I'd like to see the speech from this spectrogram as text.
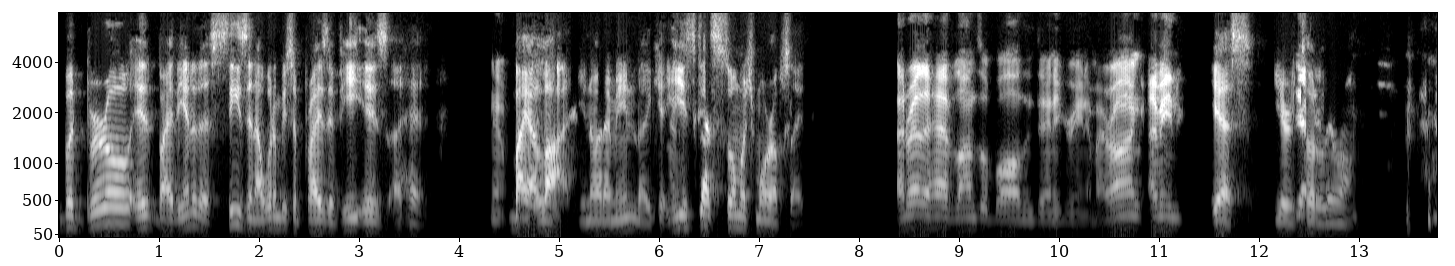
but Burrow is, by the end of the season, I wouldn't be surprised if he is ahead Yeah. by a lot. You know what I mean? Like he's got so much more upside. I'd rather have Lonzo Ball than Danny Green. Am I wrong? I mean, Yes, you're Yeah. totally wrong.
